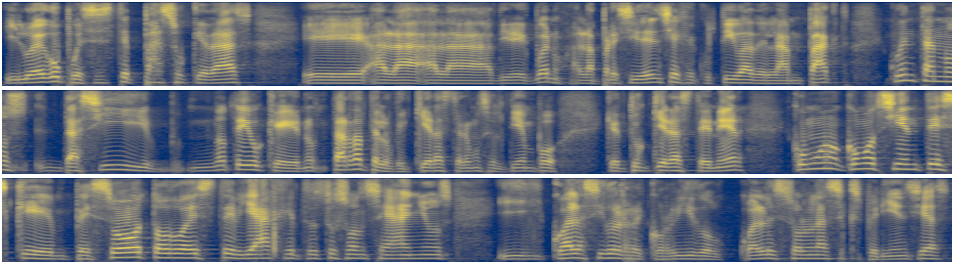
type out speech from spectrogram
y luego pues este paso que das eh, a, la, a, la, bueno, a la presidencia ejecutiva de la AMPACT. Cuéntanos así, no te digo que, no, tárdate lo que quieras, tenemos el tiempo que tú quieras tener. ¿Cómo, ¿Cómo sientes que empezó todo este viaje, todos estos 11 años y cuál ha sido el recorrido? ¿Cuáles son las experiencias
